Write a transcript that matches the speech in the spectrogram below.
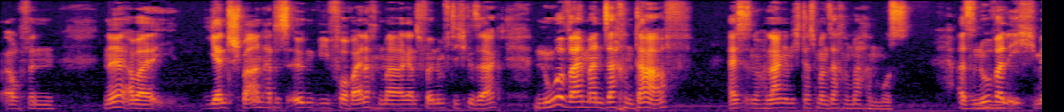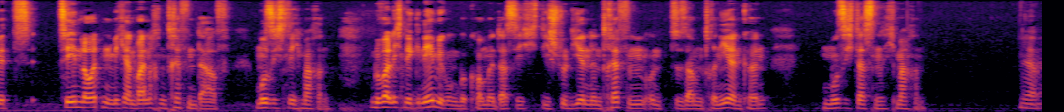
auch wenn, ne, aber Jens Spahn hat es irgendwie vor Weihnachten mal ganz vernünftig gesagt, nur weil man Sachen darf, heißt es noch lange nicht, dass man Sachen machen muss. Also nur weil ich mit zehn Leuten mich an Weihnachten treffen darf, muss ich es nicht machen. Nur weil ich eine Genehmigung bekomme, dass sich die Studierenden treffen und zusammen trainieren können, muss ich das nicht machen. Ja.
